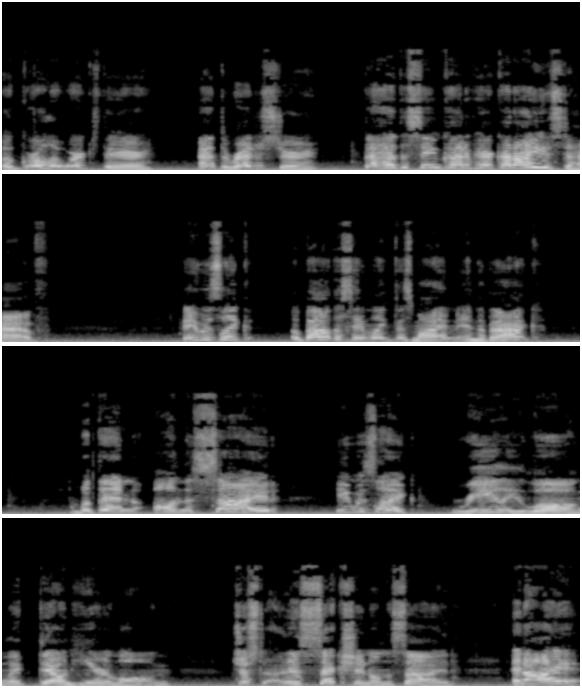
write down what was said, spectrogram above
a girl that worked there at the register that had the same kind of haircut I used to have. It was like about the same length as mine in the back, but then on the side, it was like really long, like down here long, just a section on the side. And I,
